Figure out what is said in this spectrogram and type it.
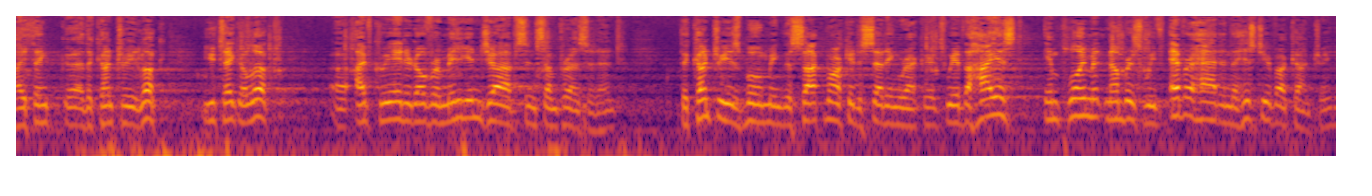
I think uh, the country, look, you take a look. Uh, I've created over a million jobs since I'm president. The country is booming. The stock market is setting records. We have the highest employment numbers we've ever had in the history of our country.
